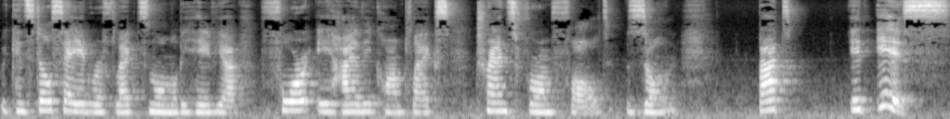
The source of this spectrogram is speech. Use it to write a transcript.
we can still say it reflects normal behavior for a highly complex transform fault zone. But it is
